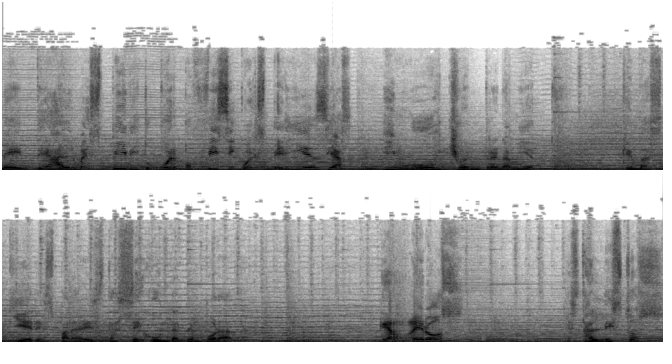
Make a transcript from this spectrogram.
mente, alma, espíritu, cuerpo físico, experiencias y mucho entrenamiento. ¿Qué más quieres para esta segunda temporada? Guerreros, ¿están listos?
